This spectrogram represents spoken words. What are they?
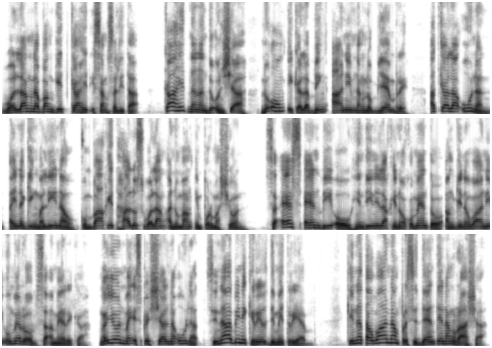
walang nabanggit kahit isang salita. Kahit na nandoon siya noong ikalabing anim ng Nobyembre at kalaunan ay naging malinaw kung bakit halos walang anumang impormasyon. Sa SNBO, hindi nila kinokomento ang ginawa ni Umerov sa Amerika. Ngayon may espesyal na ulat. Sinabi ni Kirill Dmitriev, kinatawa ng presidente ng Russia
